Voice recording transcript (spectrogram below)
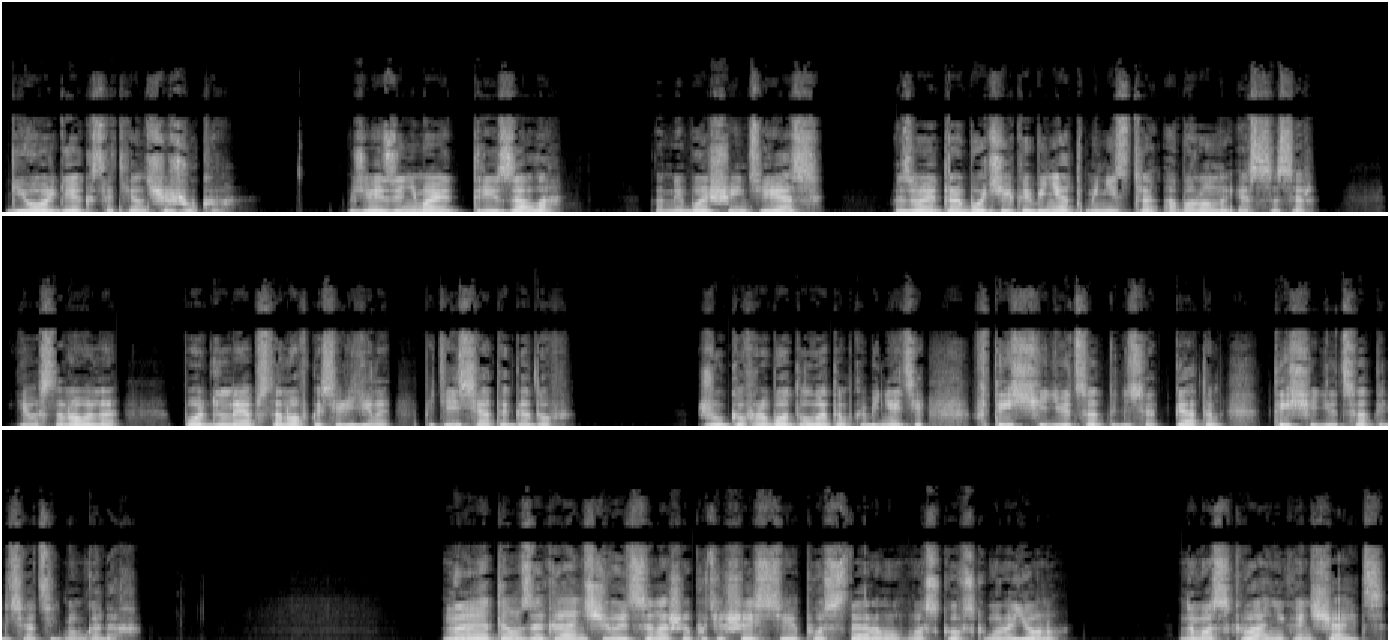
Георгия Константиновича Жукова. Музей занимает три зала, но наибольший интерес вызывает рабочий кабинет министра обороны СССР, где восстановлена подлинная обстановка середины 50-х годов. Жуков работал в этом кабинете в 1955-1957 годах. На этом заканчивается наше путешествие по старому московскому району. Но Москва не кончается,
